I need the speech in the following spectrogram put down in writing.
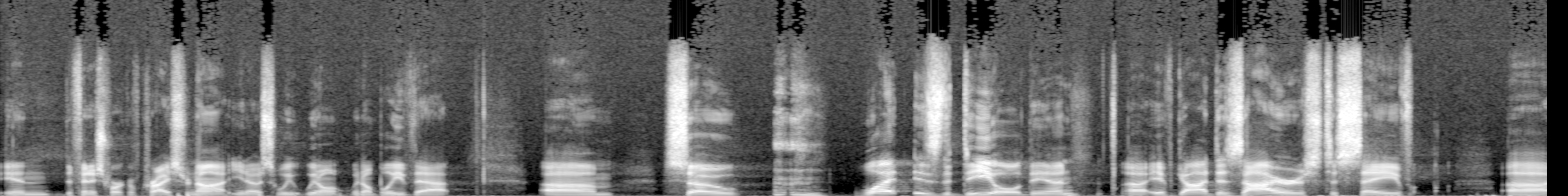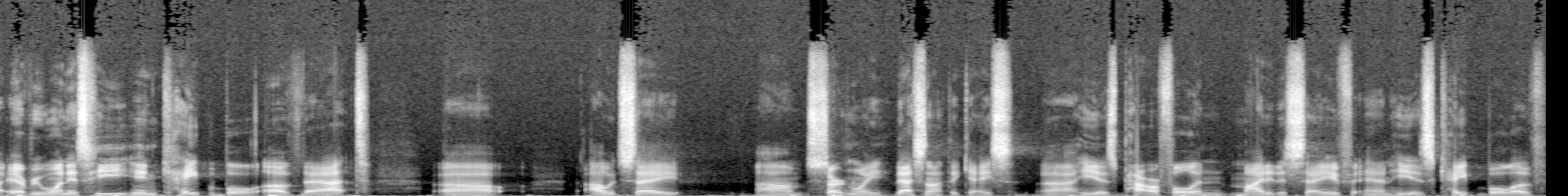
in the finished work of Christ or not. You know, so we, we don't we don't believe that. Um, so, what is the deal then? Uh, if God desires to save uh, everyone, is He incapable of that? Uh, I would say um, certainly that's not the case. Uh, he is powerful and mighty to save, and he is capable of,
